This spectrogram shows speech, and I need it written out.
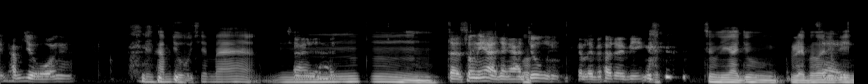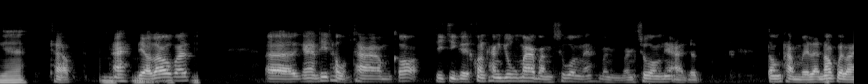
ยังทำอยู่ยังทำอยู่ใช่ไหมใช่แต่ช่วงนี้อาจจะงานยุ่งก็เลยไม่ค่อยได้วิ่งช่วงนี้งานยุ่งเลยไม่ค่อยได้วิ่งไงครับอะเดี๋ยวเราว่าเอ่องานที่ผมทำก็จริงๆก็ค่อนข้างยุ่งมากบางช่วงนะบางบางช่วงเนี่ยอาจจะ ต้องทำเวลานอกเวลา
